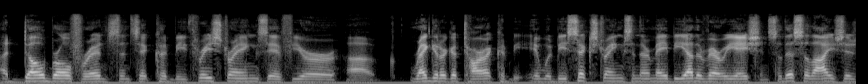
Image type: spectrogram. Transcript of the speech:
a dobro, for instance, it could be three strings. If you're uh, regular guitar, it could be it would be six strings, and there may be other variations. So this allows you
